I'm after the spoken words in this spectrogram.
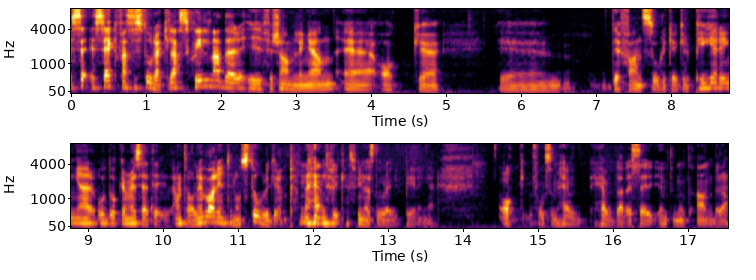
sä- säkert fanns det stora klasskillnader i församlingen eh, och eh, eh, det fanns olika grupperingar och då kan man ju säga att det, antagligen var det inte någon stor grupp men det lyckas finnas stora grupperingar. Och folk som häv, hävdade sig gentemot andra.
